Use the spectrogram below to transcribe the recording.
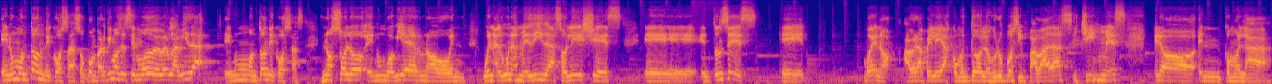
en un montón de cosas o compartimos ese modo de ver la vida en un montón de cosas, no solo en un gobierno o en, o en algunas medidas o leyes. Eh, entonces, eh, bueno, habrá peleas como en todos los grupos y pavadas y chismes, pero en, como en la,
